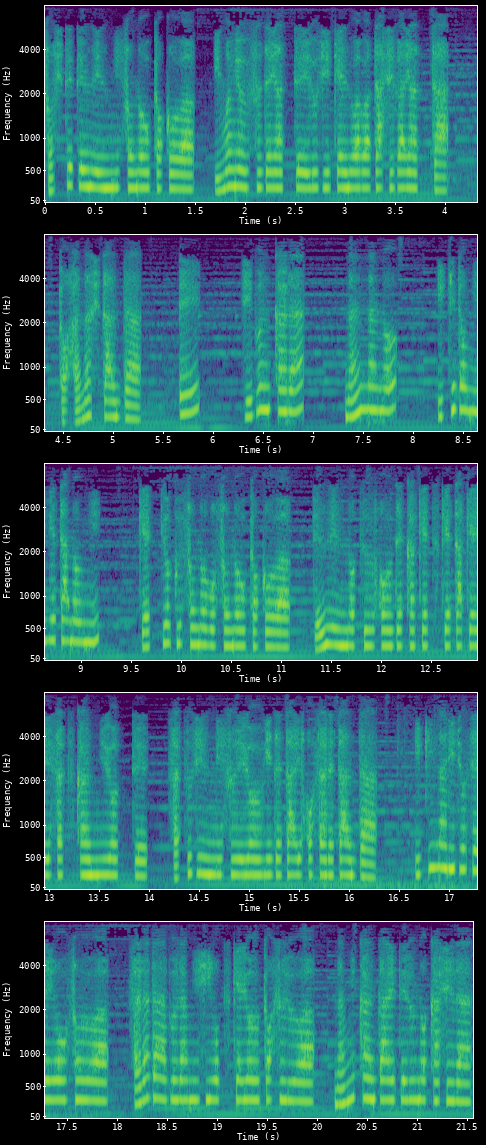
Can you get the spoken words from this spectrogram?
そして店員にその男は、今ニュースでやっている事件は私がやった。と話したんだ。ええ自分から？なんなの？一度逃げたのに？結局その後その男は、店員の通報で駆けつけた警察官によって、殺人未遂容疑で逮捕されたんだ。いきなり女性を襲うわ、サラダ油に火をつけようとするわ、何考えてるのかしら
